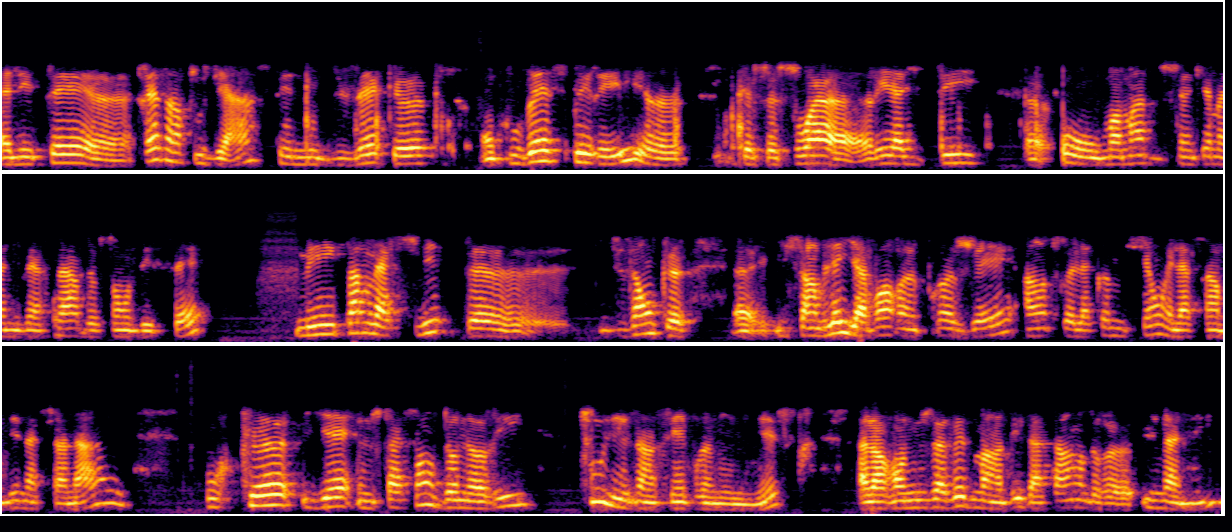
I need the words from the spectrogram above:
Elle était euh, très enthousiaste et nous disait que on pouvait espérer euh, que ce soit euh, réalité euh, au moment du cinquième anniversaire de son décès. Mais par la suite, euh, disons que euh, il semblait y avoir un projet entre la Commission et l'Assemblée nationale pour qu'il y ait une façon d'honorer tous les anciens premiers ministres. Alors, on nous avait demandé d'attendre une année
